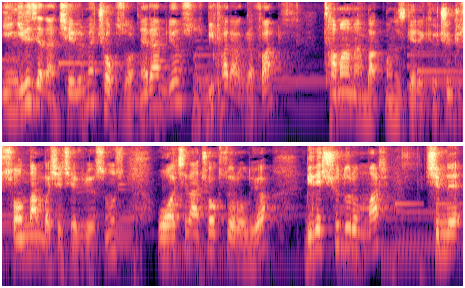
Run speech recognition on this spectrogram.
İngilizceden çevirme çok zor. Neden biliyor musunuz? Bir paragrafa tamamen bakmanız gerekiyor. Çünkü sondan başa çeviriyorsunuz. O açıdan çok zor oluyor. Bir de şu durum var. Şimdi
